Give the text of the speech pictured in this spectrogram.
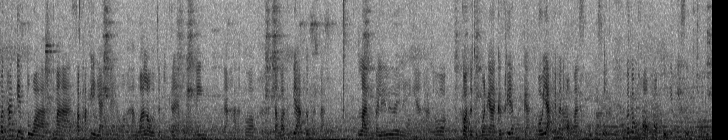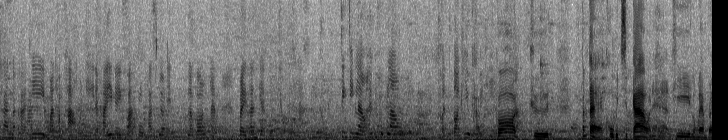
ค่อนข้างเตรียมตัวมาสักพักใหญ่ๆแล้วค่ะว่าเราจะมีแกรนด์โอเพนนิ่งนะคะก็แต่ว่าทุกอย่างก็เหมือนแบบ รันไปเรื่อย ๆ อะไรอย่างเงี้ย ก็ก่อนจะถึงวันงานก็เครียดเหมือนกัน เพราะอยากให้มันออกมาสมูทที่สุด ก็ต้องขอขอบคุณพี่ๆสื่อมวลชนทุกท่านนะคะ ที่มาทำข่าววันนี้นะคะ ยังไงฝากโรพัสเวลเน็ตแล้วก็โรงแรมไบรตันแกรนด์โฮเทลด้วยนะจริง ๆ แล้วให้พี่ฟุกเล่าเหมือนตอนที่อยู่บนเวทีก็คือตั้งแต่โควิด -19 นะฮะที่โรงแรมไบร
